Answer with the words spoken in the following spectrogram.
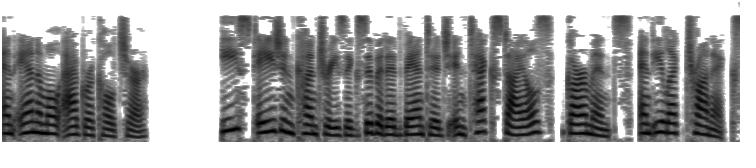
and animal agriculture. East Asian countries exhibit advantage in textiles, garments, and electronics.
